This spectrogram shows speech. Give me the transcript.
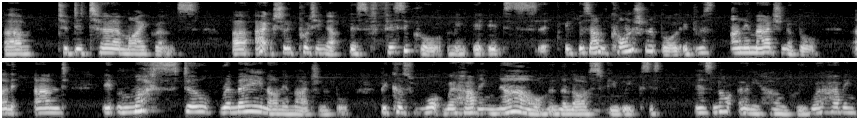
um, to deter migrants. Uh, actually, putting up this physical, I mean, it, it's it was unconscionable, it was unimaginable, and and it must still remain unimaginable because what we're having now in the last few weeks is is not only Hungary, we're having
